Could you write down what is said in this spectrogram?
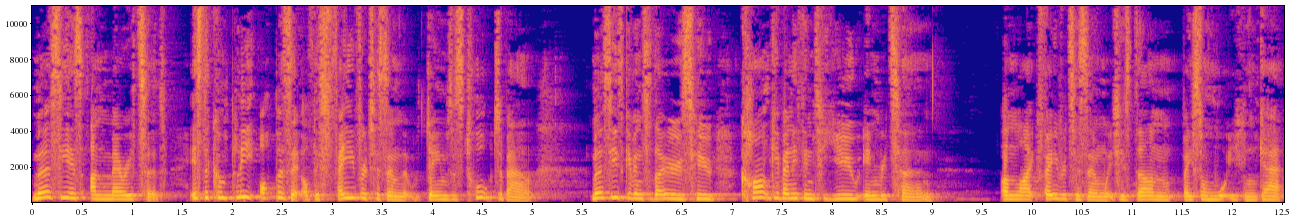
Mercy is unmerited. It's the complete opposite of this favoritism that James has talked about. Mercy is given to those who can't give anything to you in return unlike favoritism, which is done based on what you can get.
